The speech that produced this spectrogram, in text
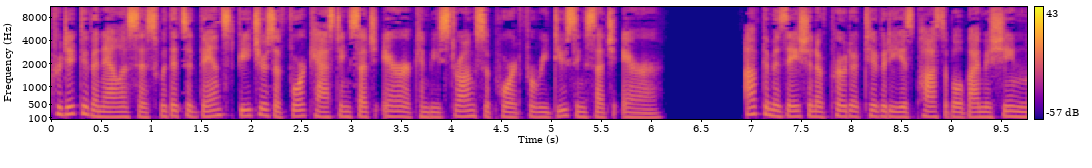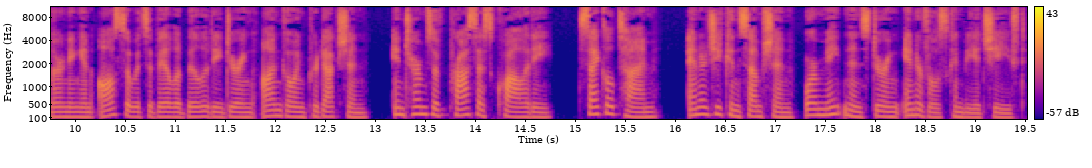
Predictive analysis, with its advanced features of forecasting such error, can be strong support for reducing such error. Optimization of productivity is possible by machine learning and also its availability during ongoing production, in terms of process quality, cycle time, energy consumption, or maintenance during intervals can be achieved.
